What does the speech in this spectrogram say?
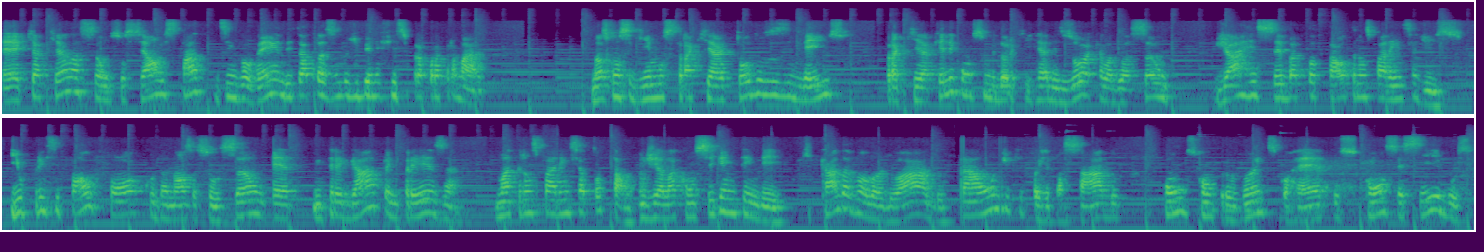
é, que aquela ação social está desenvolvendo e está trazendo de benefício para a própria marca. Nós conseguimos traquear todos os e-mails para que aquele consumidor que realizou aquela doação já receba total transparência disso. E o principal foco da nossa solução é entregar para a empresa uma transparência total, onde ela consiga entender que cada valor doado, para onde que foi repassado, com os comprovantes corretos, com os recibos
